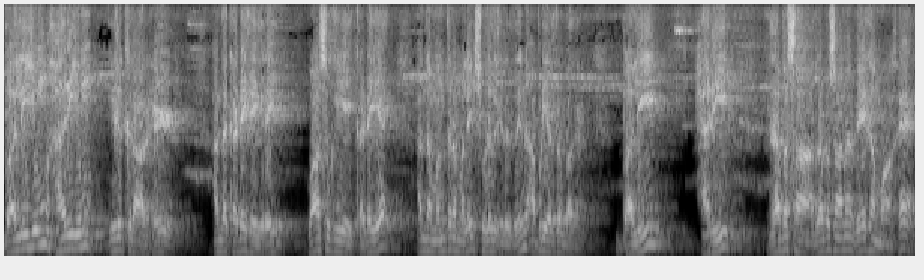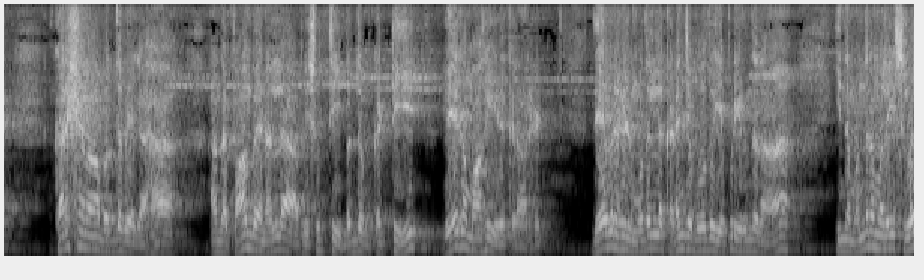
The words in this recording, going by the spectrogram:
பலியும் ஹரியும் இழுக்கிறார்கள். அந்த கடைகயிறை வாசுகியை கடைய அந்த மந்திரமலை சுழல்கிறதுன்னு அப்படி அர்த்தம் பார்க்கிறேன். பலி ஹரி ரபசா ரபசான வேகமாக கர்ஷனா பத்த வேகா அந்த பாம்பை நல்லா அப்படி சுத்தி பத்தம் கட்டி வேகமாக இழுக்கிறார்கள். தேவர்கள் முதல்ல கடைஞ்ச போது எப்படி இருந்ததா இந்த மந்திரமலை ஸ்லோ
